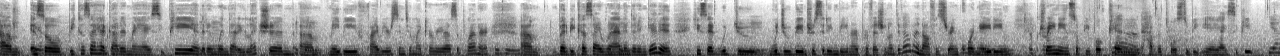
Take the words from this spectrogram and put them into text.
Um, and so because I had mm-hmm. gotten my AICP, I didn't mm-hmm. win that election, um, mm-hmm. maybe five years into my career as a planner. Um, but because I ran mm-hmm. and didn't get it, he said, "Would you mm-hmm. would you be interested in being our professional development officer and coordinating mm-hmm. okay. training so people can yeah. have the tools to be EAICP?" Yeah.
